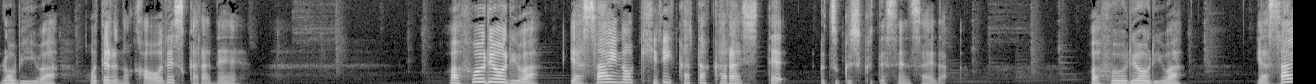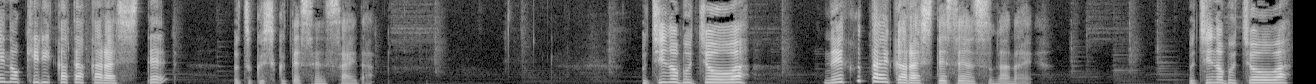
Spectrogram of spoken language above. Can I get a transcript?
ロビーはホテルの顔ですからね。和風料理は野菜の切り方からして美しくて繊細だ。和風料理は野菜の切り方からして美しくて繊細だ。うちの部長はネクタイからしてセンスがない。うちの部長は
